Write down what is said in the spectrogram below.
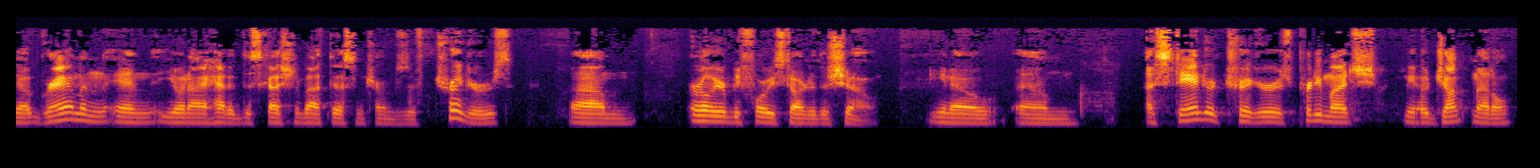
you know, Graham and, and you and I had a discussion about this in terms of triggers um, earlier before we started the show. You know, um, a standard trigger is pretty much you know junk metal,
